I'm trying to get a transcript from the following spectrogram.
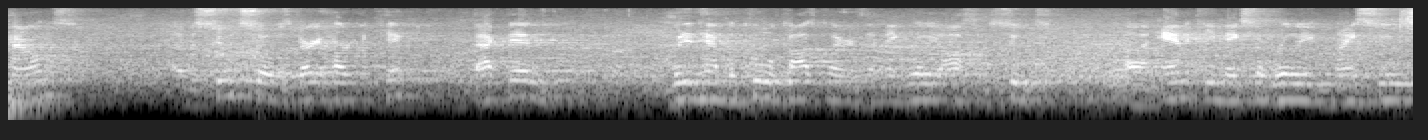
pounds. Uh, the suits, so it was very hard to kick. Back then, we didn't have the cool cosplayers that make really awesome suits. Uh, Anarchy makes some really nice suits,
